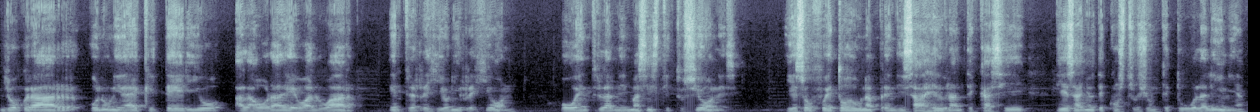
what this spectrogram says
lograr una unidad de criterio a la hora de evaluar entre región y región o entre las mismas instituciones. Y eso fue todo un aprendizaje durante casi 10 años de construcción que tuvo la línea.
